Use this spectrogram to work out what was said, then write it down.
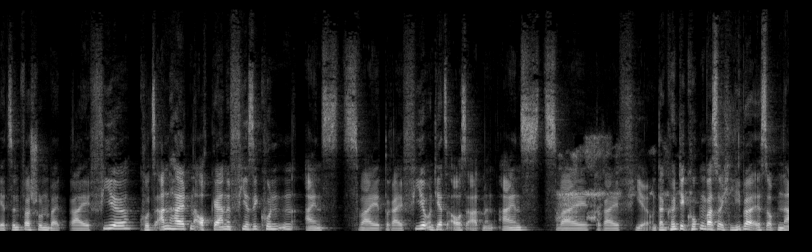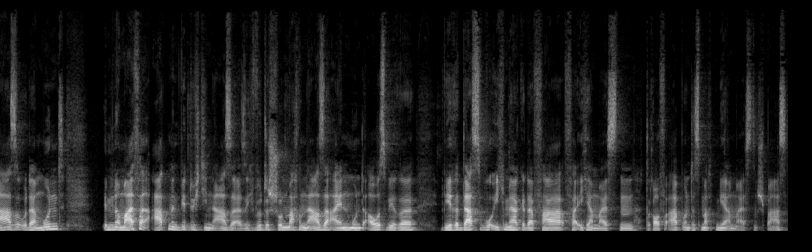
Jetzt sind wir schon bei drei, vier. Kurz anhalten, auch gerne vier Sekunden. Eins, zwei, drei, vier. Und jetzt ausatmen. Eins, zwei, drei, vier. Und dann könnt ihr gucken, was euch lieber ist, ob Nase oder Mund. Im Normalfall atmen wir durch die Nase. Also ich würde es schon machen, Nase ein, Mund aus wäre, wäre das, wo ich merke, da fahre fahr ich am meisten drauf ab und das macht mir am meisten Spaß.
